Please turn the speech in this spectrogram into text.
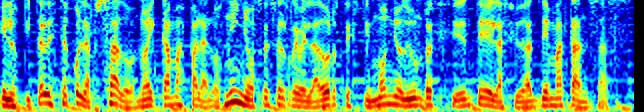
El hospital está colapsado, no hay camas para los niños, es el revelador testimonio de un residente de la ciudad de Matanzas.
